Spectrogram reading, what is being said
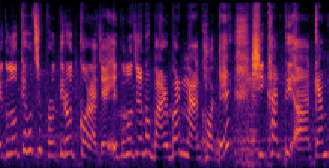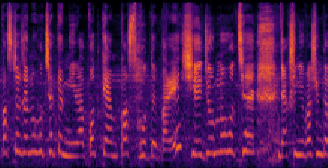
এগুলোকে হচ্ছে প্রতিরোধ করা যায়। এগুলো যেন বারবার না ঘটে, শিক্ষার্থী ক্যাম্পাসটা যেন হচ্ছে একটা নিরাপদ ক্যাম্পাস হতে পারে। সেই জন্য হচ্ছে ডাকসু নির্বাচনটা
